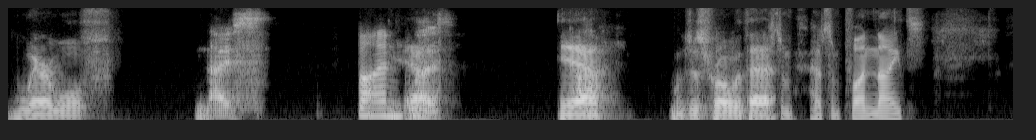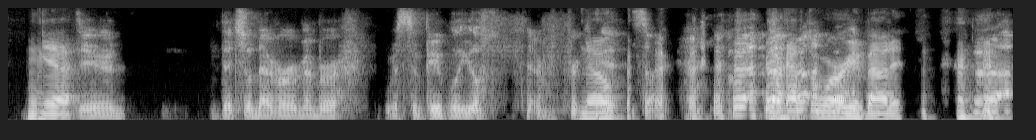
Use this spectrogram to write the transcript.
Werewolf. nice Fun. Yeah. nice Yeah, we'll just roll with Have that. some have some fun nights. Yeah, dude that you'll never remember with some people you'll never forget No. sorry don't have to worry about it. Yeah,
